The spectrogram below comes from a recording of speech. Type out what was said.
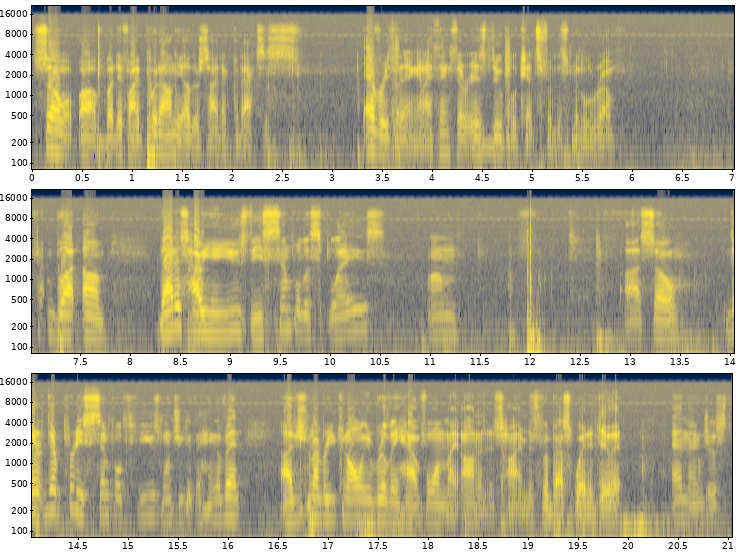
So, uh, but if I put on the other side, I could access everything, and I think there is duplicates for this middle row. But um, that is how you use these simple displays. Um, uh, so they're they're pretty simple to use once you get the hang of it. Uh, just remember, you can only really have one light on at a time. Is the best way to do it, and then just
